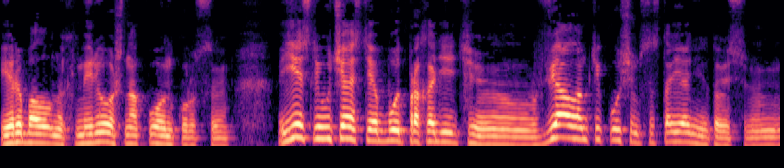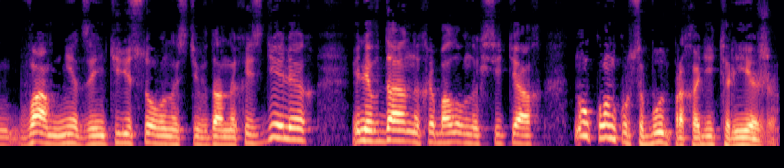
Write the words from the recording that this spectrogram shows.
и рыболовных мереж на конкурсы. Если участие будет проходить э, в вялом текущем состоянии, то есть вам нет заинтересованности в данных изделиях или в данных рыболовных сетях, ну, конкурсы будут проходить реже.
